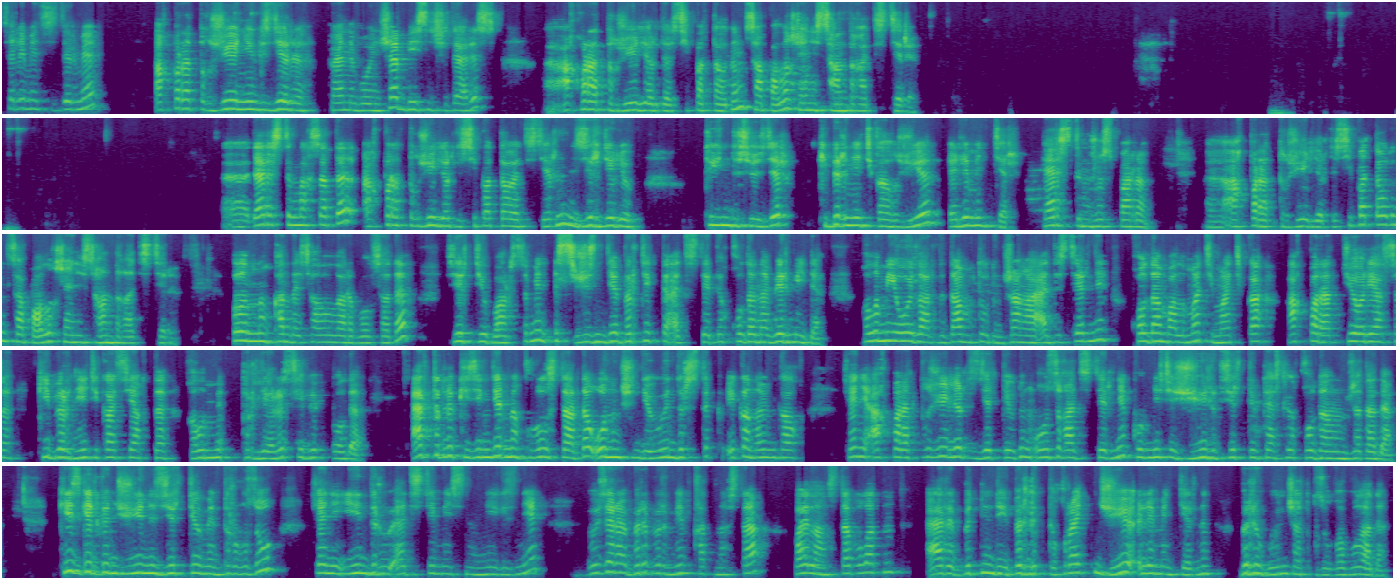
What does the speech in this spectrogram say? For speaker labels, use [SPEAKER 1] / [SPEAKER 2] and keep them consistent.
[SPEAKER 1] сәлеметсіздер ме? Ақпараттық жүйе негіздері пәні бойынша бесінші дәріс ақпараттық жүйелерді сипаттаудың сапалық және сандық әдістері. Дәрістің мақсаты ақпараттық жүйелерді сипаттау әдістерін зерделеу. Түйінді сөздер кибернетикалық жүйе элементтер. Дәрістің жоспары ақпараттық жүйелерді сипаттаудың сапалық және сандық әдістері. Ғылымның қандай салалары болса да зерттеу барысы мен іс жүзінде біртекті әдістерді қолдана бермейді. Ғылыми ойларды дамытудың жаңа әдістеріне қолданбалы математика ақпарат теориясы кибернетика сияқты ғылым түрлері себеп болды. Әртүрлі кезеңдер мен құбылыстарды оның ішінде өндірістік экономикалық және ақпараттық жүйелерді зерттеудің озық әдістеріне көбінесе жүйелік зерттеу тәсілі қолданылып жатады. Кез келген жүйені зерттеу мен тұрғызу және ендіру әдістемесінің негізіне өзара бір бірімен қатынаста байланыста болатын әрі бүтіндей бірлікті құрайтын жүйе элементтерінің бірігуін жатқызуға болады.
